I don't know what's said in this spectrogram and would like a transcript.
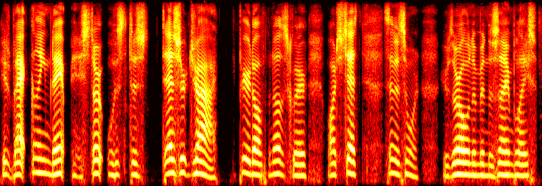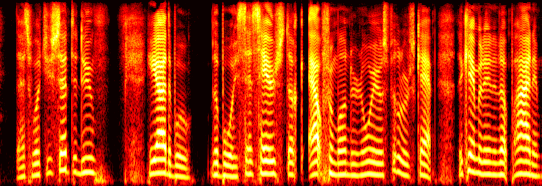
His back gleamed damp, and his throat was desert dry. He peered off another square, watched Seth send to him. You're throwing them in the same place? That's what you said to do. He eyed the boy the boy. Seth's hair stuck out from under an Orioles fielder's cap. The Cam had ended up behind him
